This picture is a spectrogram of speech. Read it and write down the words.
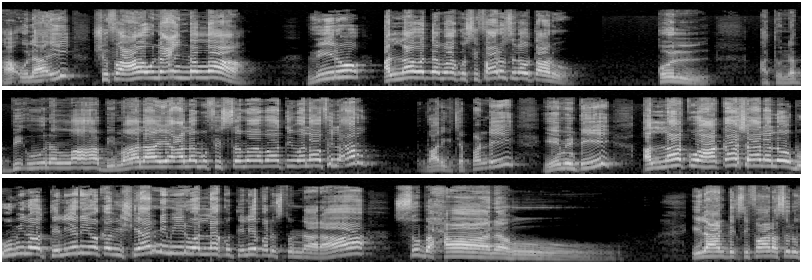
హా ఉలాయి షుఫావున ఇందల్లా వీరు అల్లా వద్ద మాకు సిఫారసులవుతారు. కుల్ అతునబ్బిఊనల్లాహ బిమాలా యఅలము ఫిస్ సమావాతి వలా ఫిల్ అర్ద్. వారికి చెప్పండి ఏమిటి? అల్లాకు ఆకాశాలలో భూమిలో తెలియని ఒక విషయాన్ని మీరు అల్లాకు తెలియపరుస్తున్నారా? సుబ్హానహు. ఇలాంటి సిఫారసులు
